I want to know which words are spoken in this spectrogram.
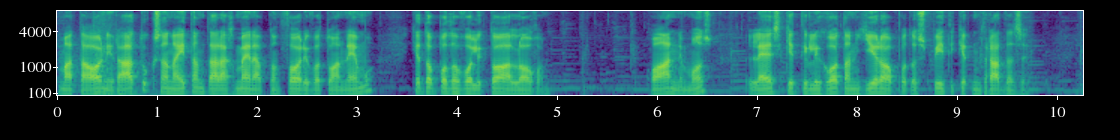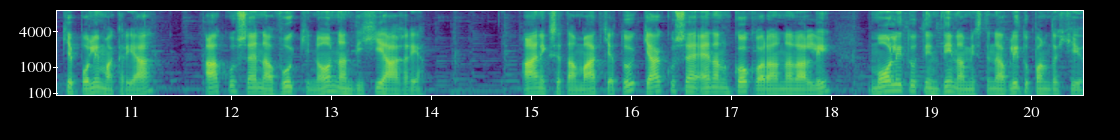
μα τα όνειρά του ξανά ήταν ταραγμένα από τον θόρυβο του ανέμου και το ποδοβολητό αλόγων. Ο άνεμος λες και τυλιγόταν γύρω από το σπίτι και τον τράνταζε, και πολύ μακριά άκουσε ένα βούκινο να αντυχεί άγρια. Άνοιξε τα μάτια του και άκουσε έναν κόκορα να λαλεί μόλι του την δύναμη στην αυλή του πανδοχείου.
